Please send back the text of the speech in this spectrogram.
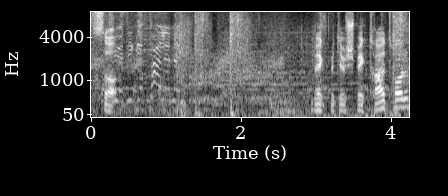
So, Für die Gefallenen! weg mit dem Spektraltroll.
